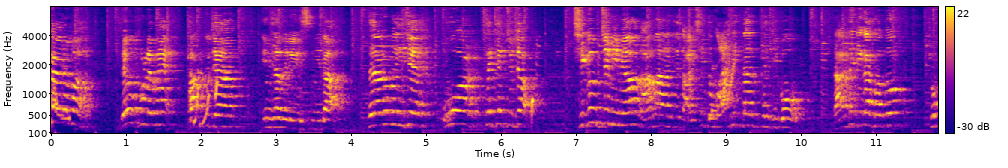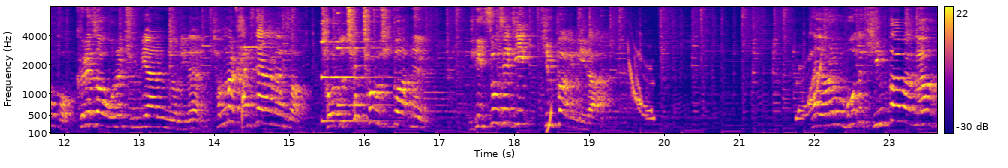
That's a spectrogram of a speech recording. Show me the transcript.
안녕하십니까 여러분. 네오플렘의 박부장 인사드리겠습니다. 자 여러분 이제 5월 셋째 주죠 지금쯤이면 아마 이제 날씨도 많이 따뜻해지고 나들이 가서도 좋고. 그래서 오늘 준비하는 요리는 정말 간단하면서 저도 최초로 시도하는 이 소세지 김밥입니다. 자 여러분 모두 김밥 하면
